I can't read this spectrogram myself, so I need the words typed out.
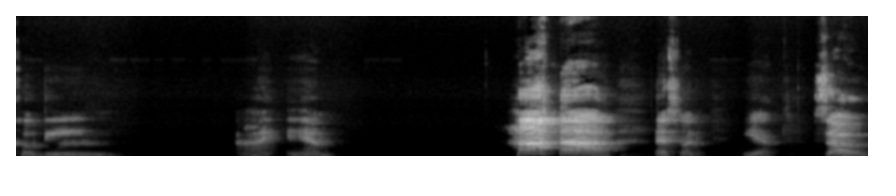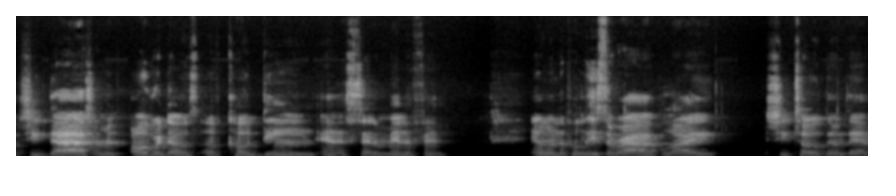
Codeine. I am. Ha ha! That's funny. Yeah. So she dies from an overdose of codeine and acetaminophen. And when the police arrived, like she told them that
